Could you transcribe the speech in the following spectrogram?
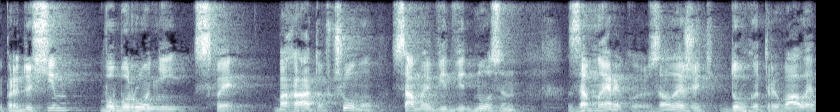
і передусім в оборонній сфері. Багато в чому саме від відносин з Америкою залежить довготривале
